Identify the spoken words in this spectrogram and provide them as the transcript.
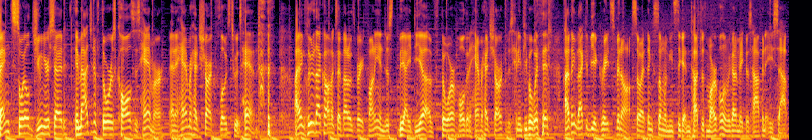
Banked Soil Jr. said, imagine if Thor's calls his hammer and a hammerhead shark floats to his hand. I included that comic because I thought it was very funny and just the idea of Thor holding a hammerhead shark and just hitting people with it. I think that could be a great spin-off, so I think someone needs to get in touch with Marvel and we gotta make this happen ASAP.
